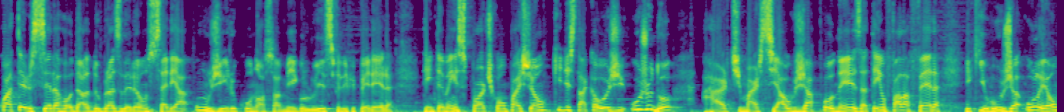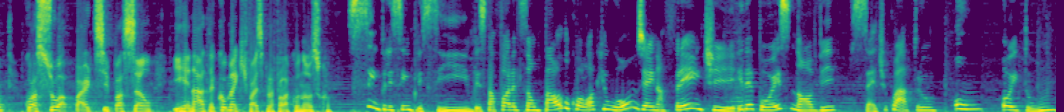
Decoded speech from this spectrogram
com a terceira rodada do Brasileirão Série A, um giro com o nosso amigo Luiz Felipe Pereira. Tem também esporte com paixão, que destaca hoje o judô, a arte marcial japonesa. Tem o Fala Fera e que ruja o leão com a sua participação. E Renata, como é que faz para falar conosco? Simples, simples, simples. Está fora de São Paulo? Coloque o 11 aí na frente e depois 974 181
